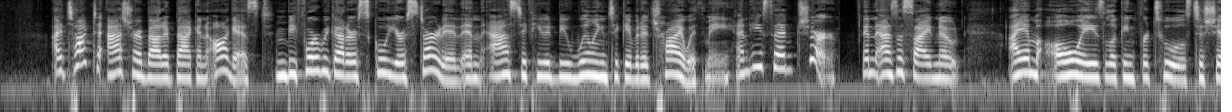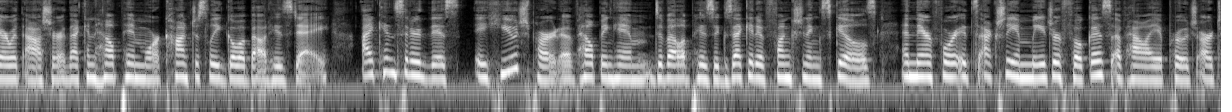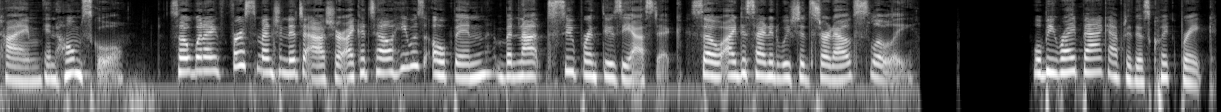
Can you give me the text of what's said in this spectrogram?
I talked to Asher about it back in August, before we got our school year started, and asked if he would be willing to give it a try with me, and he said sure. And as a side note, I am always looking for tools to share with Asher that can help him more consciously go about his day. I consider this a huge part of helping him develop his executive functioning skills, and therefore it's actually a major focus of how I approach our time in homeschool. So when I first mentioned it to Asher, I could tell he was open, but not super enthusiastic. So I decided we should start out slowly. We'll be right back after this quick break.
